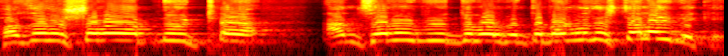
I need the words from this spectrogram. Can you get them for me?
ফজরের সময় আপনি উঠা আনসারের বিরুদ্ধে বলবেন, তো বাংলাদেশ চালাইবে কে?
